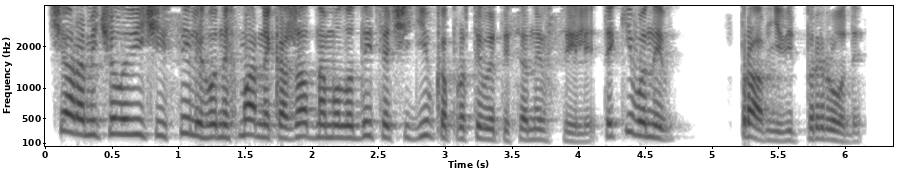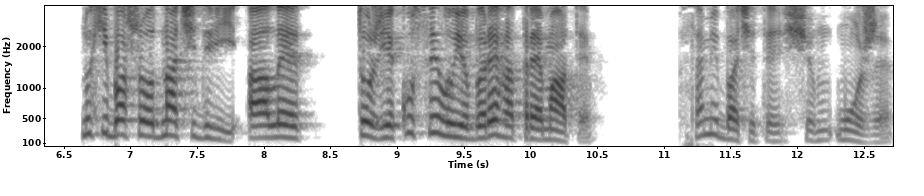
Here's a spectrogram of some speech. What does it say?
Чарам і чоловічій силі гонехмарника жадна молодиця чи дівка противитися не в силі. Такі вони вправні від природи. Ну хіба що одна чи дві, але тож яку силу й оберега тримати? Самі бачите, що може,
